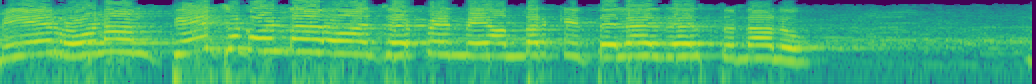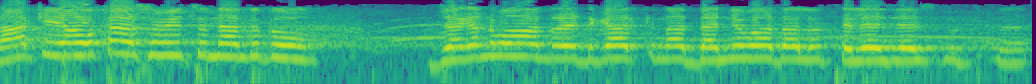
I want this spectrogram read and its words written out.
మీ రుణం తీర్చుకుంటారు అని చెప్పి మీ అందరికీ తెలియజేస్తున్నాను. నాకు ఈ అవకాశం ఇచ్చినందుకు జగన్మోహన్ రెడ్డి గారికి నా ధన్యవాదాలు తెలియజేసుకుంటున్నాను.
